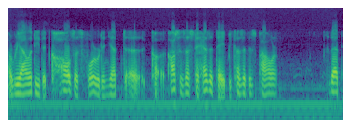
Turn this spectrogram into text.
a reality that calls us forward and yet uh, ca- causes us to hesitate because of his power. That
